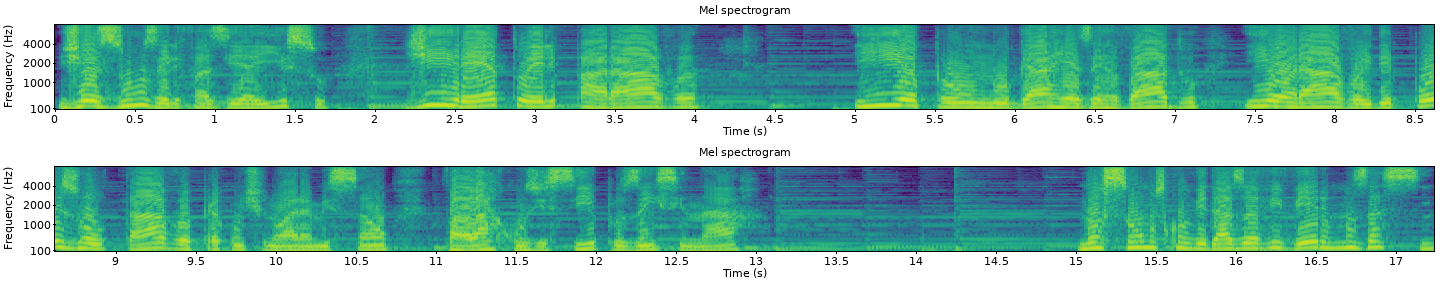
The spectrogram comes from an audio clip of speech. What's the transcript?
Jesus ele fazia isso, direto ele parava, ia para um lugar reservado e orava e depois voltava para continuar a missão, falar com os discípulos, ensinar. Nós somos convidados a vivermos assim.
